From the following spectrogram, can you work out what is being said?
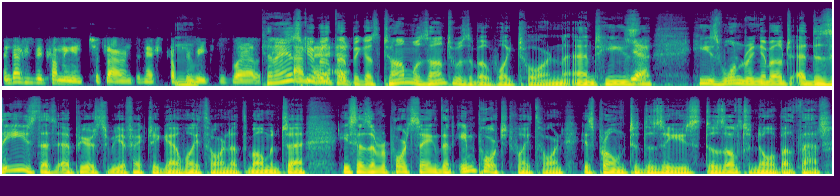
And that will be coming into flower in the next couple mm. of weeks as well. Can I ask um, you about that? Because Tom was on to us about whitethorn, and he's yeah. uh, he's wondering about a disease that appears to be affecting uh, whitethorn at the moment. Uh, he says a report saying that imported whitethorn is prone to disease. Does Ultan know about that?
